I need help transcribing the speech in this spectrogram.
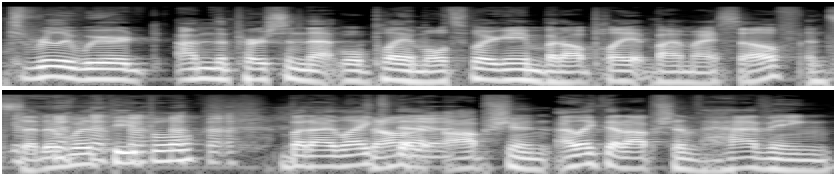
It's really weird. I'm the person that will play a multiplayer game, but I'll play it by myself instead of with people. but I like Oh, that yeah. option. I like that option of having.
